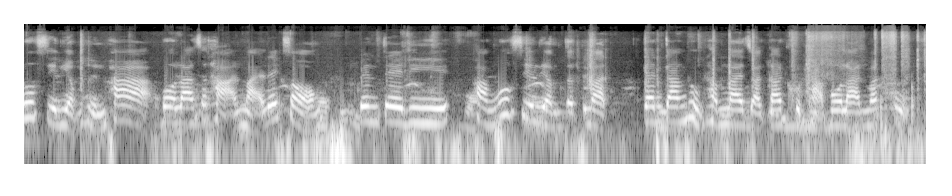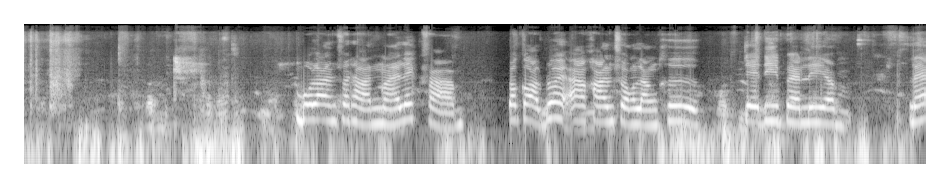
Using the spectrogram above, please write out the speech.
รูปสี่เหลี่ยมผืนผ้า โบราณสถานหมายเลขสอง เป็นเจดีย์ผังรูปสี่เหลี่ยมจัตุรัสแกนกลางถูกทำลายจากการขุดหาโบราณวัตถุ โบราณสถานหมายเลขสามประกอบด้วยอาคารสองหลังคือ เจดีย์แปดเหลี่ยม และ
